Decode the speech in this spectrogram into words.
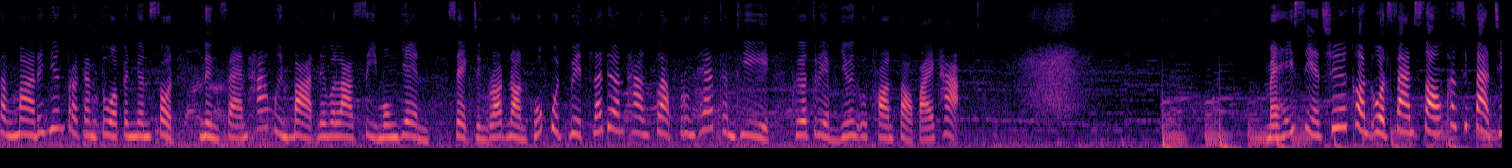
สั่งมาได้ยื่นประกันตัวเป็นเงินสด 150,000 บาทในเวลา 4 โมงเย็นเสกจึงรอดนอนคุกบุดหวิดและเดินทางกลับกรุงเทพทันที เพื่อเตรียมยื่นอุทธรณ์ต่อไปค่ะ ไม่ให้เสียชื่อคนอวดแฟน 2018 จ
